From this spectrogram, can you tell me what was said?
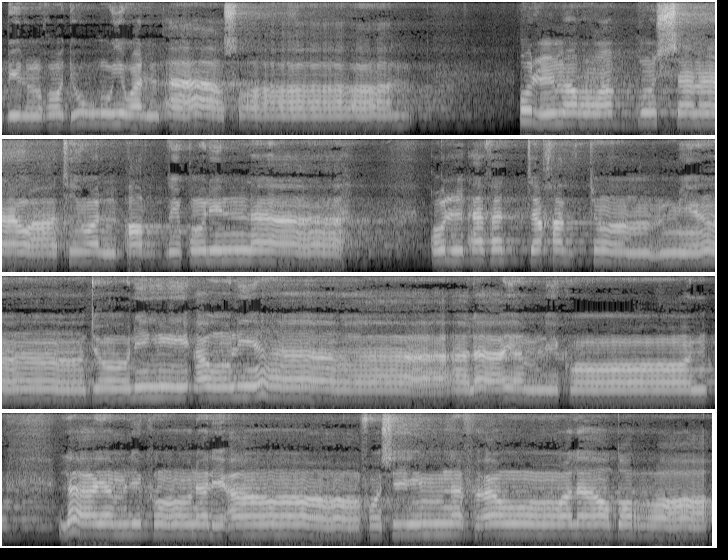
بالغدو والآصال قل من رب السماوات والأرض قل الله قل أفاتخذتم من دونه أولياء لا يملكون لا يملكون لأنفسهم نفعا ولا ضرا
